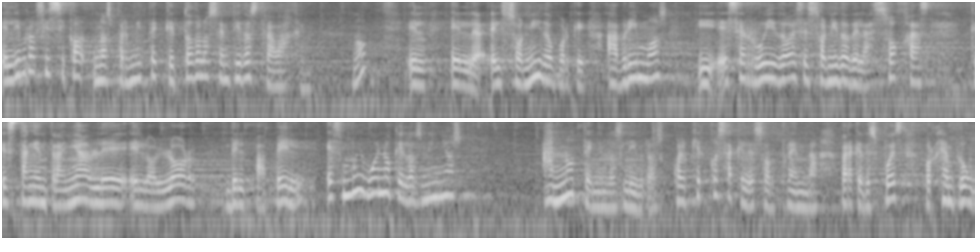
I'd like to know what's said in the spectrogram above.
El libro físico nos permite que todos los sentidos trabajen. ¿no? El, el, sonido, porque abrimos y ese ruido, ese sonido de las hojas que es tan entrañable, el olor del papel. Es muy bueno que los niños anoten en los libros cualquier cosa que les sorprenda, para que después, por ejemplo,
